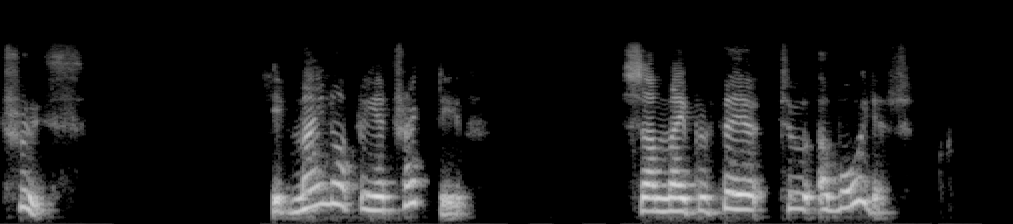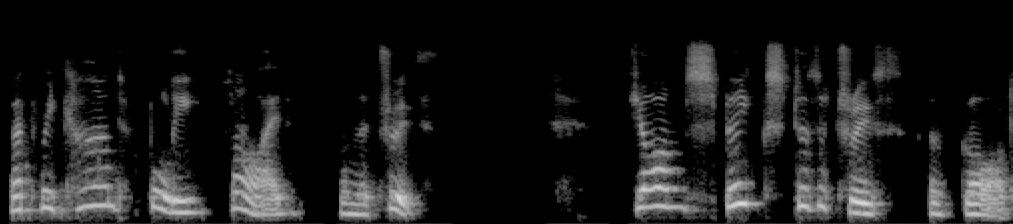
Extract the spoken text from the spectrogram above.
truth. It may not be attractive. Some may prefer to avoid it, but we can't fully hide from the truth. John speaks to the truth of God.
